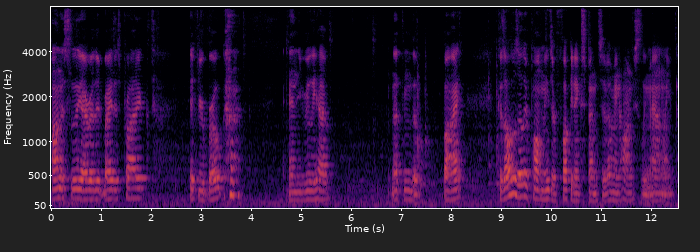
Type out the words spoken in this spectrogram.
Honestly, I'd rather buy this product if you're broke. and you really have nothing to buy. Because all those other pomades are fucking expensive. I mean, honestly, man, like,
